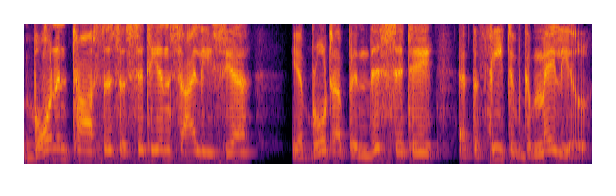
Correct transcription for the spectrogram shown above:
born in Tarsus, a city in Cilicia, yet brought up in this city at the feet of Gamaliel,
